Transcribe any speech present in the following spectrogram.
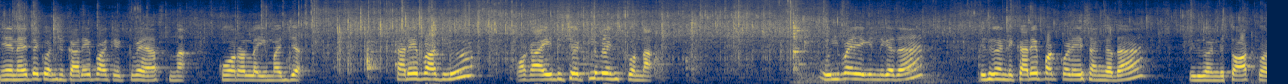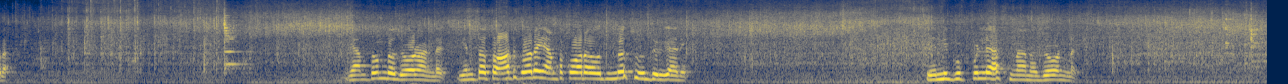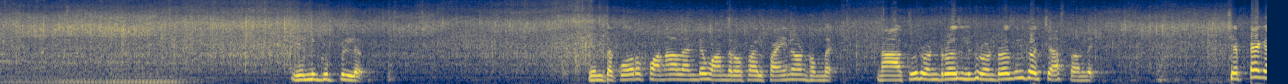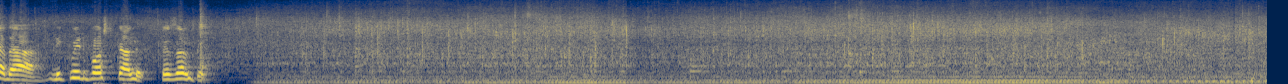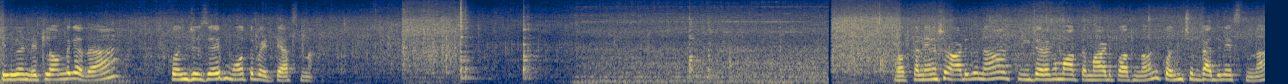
నేనైతే కొంచెం కరివేపాకు ఎక్కువ వేస్తున్నా కూరల్లో ఈ మధ్య. కరివేపాకులు ఒక ఐదు చెట్లు పెంచుకున్నా ఉల్లిపాయ ఎగింది కదా? ఇదిగోండి కరివేపాకు కూడా వేసాం కదా? ఇదిగోండి తోటకూర. ఎంత ఉందో చూడండి. ఇంత తోటకూర ఎంత కూర అవుతుందో చూద్దురు కానీ ఎన్ని గుప్పుళ్ళు వేస్తున్నాను చూడండి. ఎన్ని గుప్పిళ్ళు ఇంత కూర కొనాలంటే వంద రూపాయల పైన ఉంటుంది. నాకు రెండు రోజులకి రెండు రోజులకి వచ్చేస్తుంది. చెప్పా కదా లిక్విడ్ పోషకాలు రిజల్ట్. ఇదిగోండి ఇట్లా ఉంది కదా కొంచెం సేపు మూత పెట్టేస్తున్నా. ఒక్క నిమిషం అడుగున తిరగమాత మాడిపోతున్నాం అని కొంచెం కదిలేస్తున్నా.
